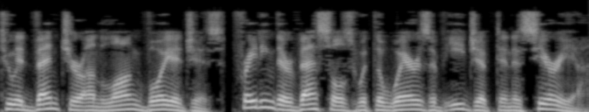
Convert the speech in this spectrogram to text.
to adventure on long voyages, freighting their vessels with the wares of Egypt and Assyria.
